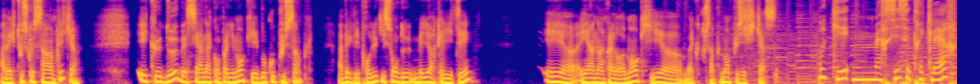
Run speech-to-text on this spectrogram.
avec tout ce que ça implique, et que deux, ben, c'est un accompagnement qui est beaucoup plus simple avec des produits qui sont de meilleure qualité et, euh, un encadrement qui est euh, bah, tout simplement plus efficace. Ok, merci, c'est très clair.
